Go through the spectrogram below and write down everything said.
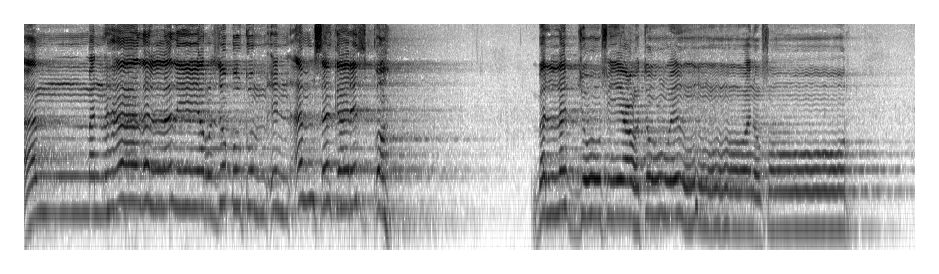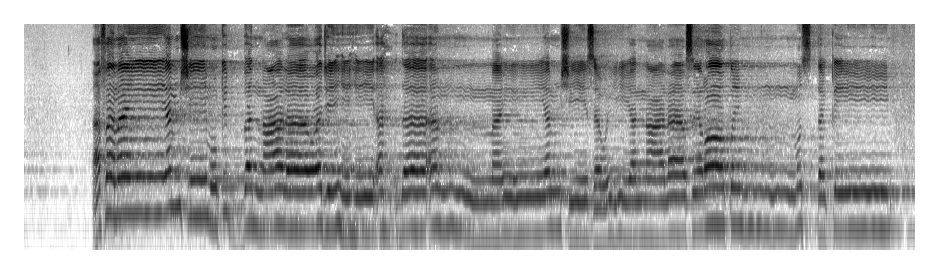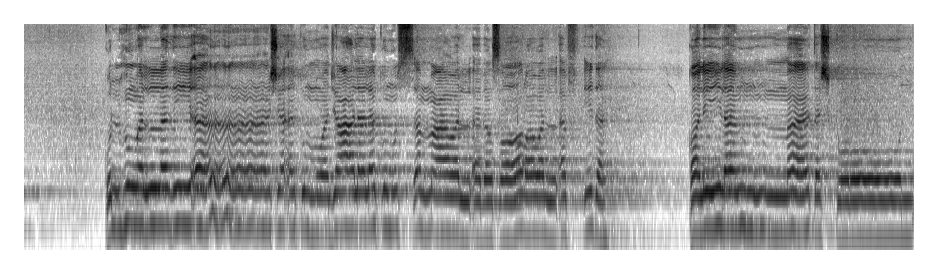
أمن هذا الذي يرزقكم إن أمسك رزقه بل لجوا في عتو ونفور أفمن يمشي مكبا على وجهه أهدى أمن يمشي سويا على صراط مستقيم. قل هو الذي أنشأكم وجعل لكم السمع والأبصار والأفئدة. قليلا ما تشكرون.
